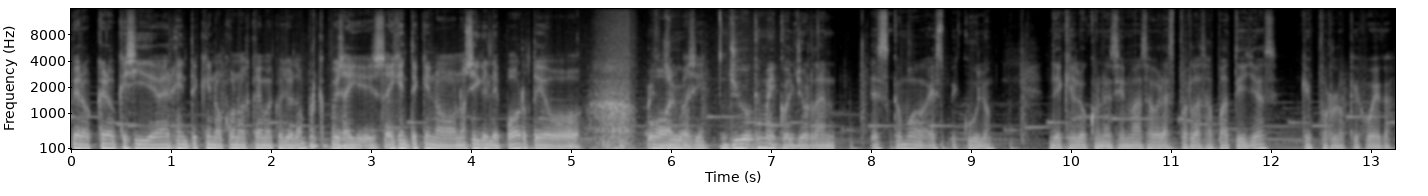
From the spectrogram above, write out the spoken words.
Pero creo que sí debe haber gente que no conozca a Michael Jordan porque pues hay, es- hay gente que no, no sigue el deporte o, Pues o yo- algo así. Yo digo que Michael Jordan es como especulo de que lo conocen más ahora por las zapatillas que por lo que juega.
